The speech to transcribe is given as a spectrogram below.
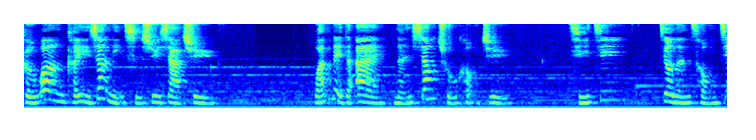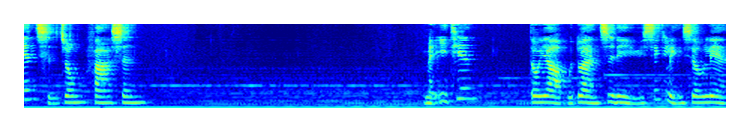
渴望可以让你持续下去。完美的爱能消除恐惧，奇迹就能从坚持中发生。每一天都要不断致力于心灵修炼，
